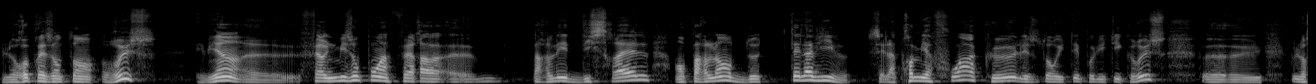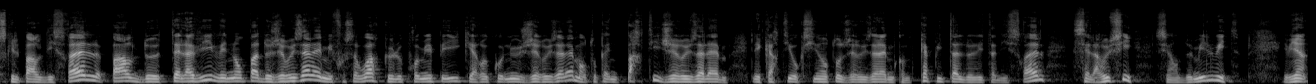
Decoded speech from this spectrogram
le représentant russe eh bien, faire une mise au point, faire parler d'Israël en parlant de Tel Aviv. C'est la première fois que les autorités politiques russes, euh, lorsqu'ils parlent d'Israël, parlent de Tel Aviv et non pas de Jérusalem. Il faut savoir que le premier pays qui a reconnu Jérusalem, en tout cas une partie de Jérusalem, les quartiers occidentaux de Jérusalem comme capitale de l'État d'Israël, c'est la Russie. C'est en 2008. Eh bien,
